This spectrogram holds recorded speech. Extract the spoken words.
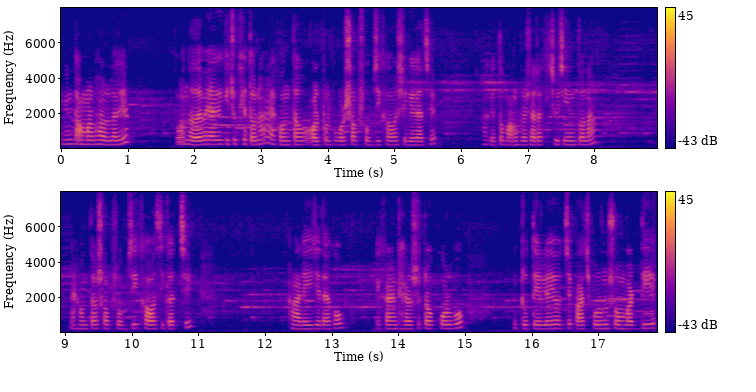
কিন্তু আমার ভালো লাগে। তোমার দাদাভাই আগে কিছু খেত না, এখন তাও অল্প অল্প করে সব সবজি খাওয়া শিখে গেছে। আগে তো মাংস ছাড়া কিছুই চিনতো না। এখন তাও সব সবজি খাওয়া শেখাচ্ছি। আর এই যে দেখো এখানে ঢেঁড়সের টক করব। একটু তেলে হচ্ছে পাঁচ ফোড়ন সোমবার দিয়ে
